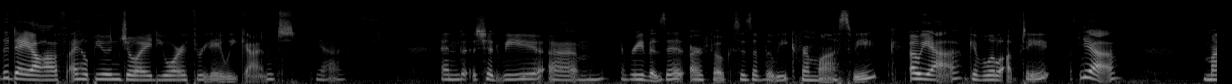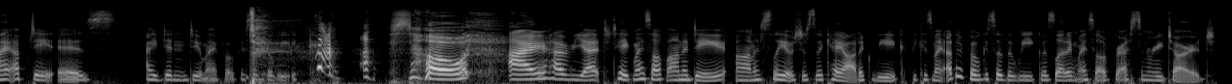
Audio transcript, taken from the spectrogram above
the day off, I hope you enjoyed your 3-day weekend. Yes. And should we um, revisit our focuses of the week from last week? Oh yeah. Give a little update. Yeah. My update is I didn't do my focus of the week. so I have yet to take myself on a date. Honestly, it was just a chaotic week because my other focus of the week was letting myself rest and recharge.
